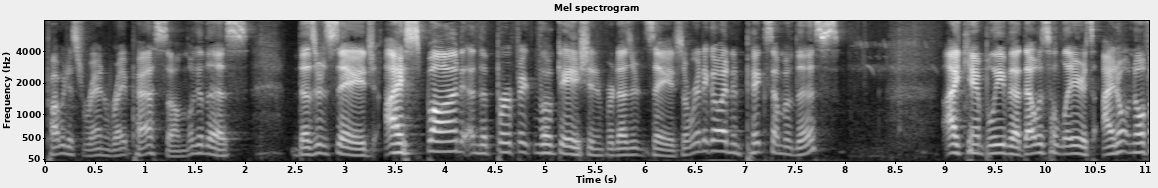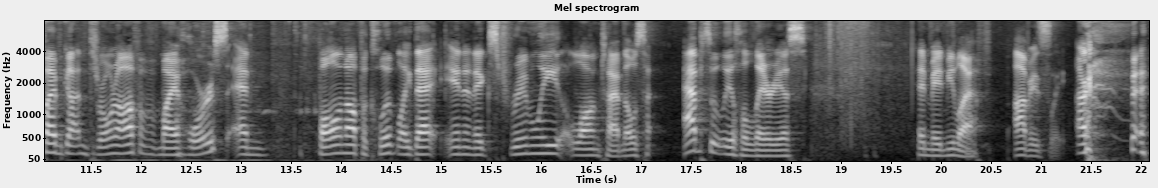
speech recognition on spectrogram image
probably just ran right past some. Look at this, Desert Sage. I spawned in the perfect location for Desert Sage. So we're gonna go ahead and pick some of this. I can't believe that. That was hilarious. I don't know if I've gotten thrown off of my horse and fallen off a cliff like that in an extremely long time. That was absolutely hilarious. It made me laugh, obviously. All right.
